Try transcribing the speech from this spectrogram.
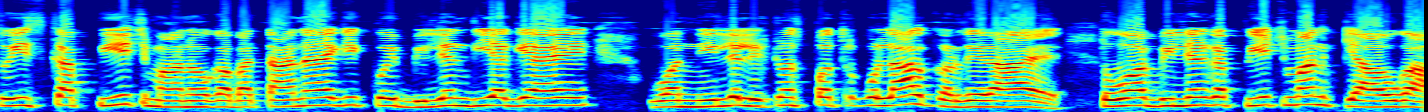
तो इसका पीएच मान होगा। बताना है कि कोई बिलियन दिया गया है, वह नीले लिटमस पत्र को लाल कर दे रहा है तो वह बिलियन का पीएच मान क्या होगा?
